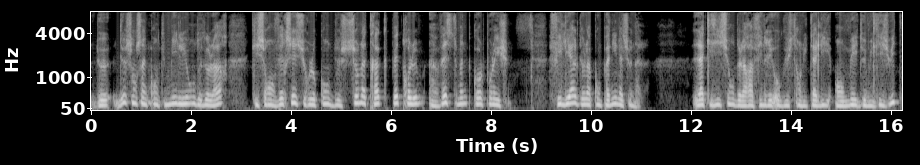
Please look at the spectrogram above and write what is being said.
de 250 millions de dollars qui seront versés sur le compte de Sonatrach Petroleum Investment Corporation, filiale de la compagnie nationale. L'acquisition de la raffinerie Augusta en Italie en mai 2018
